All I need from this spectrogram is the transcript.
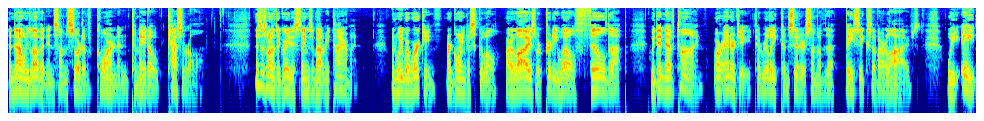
and now we love it in some sort of corn and tomato casserole. This is one of the greatest things about retirement. When we were working or going to school, our lives were pretty well filled up. We didn't have time or energy to really consider some of the basics of our lives. We ate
